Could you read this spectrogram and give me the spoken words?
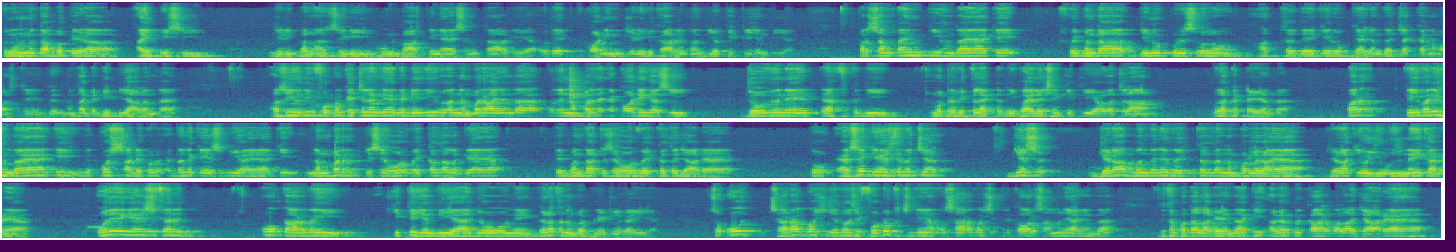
ਕਾਨੂੰਨ ਮੁਤਾਬਕ ਜਿਹੜਾ ਆਈਪੀਸੀ ਜਿਹੜੀ ਪਹਿਲਾਂ ਸੀਗੀ, ਹੁਣ ਭਾਰਤੀ ਨਿਆਂ ਸੰਹਿਤਾ ਆ ਗਈ ਆ ਉਹਦੇ ਅਕੋਰਡਿੰਗ ਜਿਹੜੀ ਵੀ ਕਾਰਵਾਈ ਬੰਦੀ ਉਹ ਕੀਤੀ ਜਾਂਦੀ ਹੈ। ਪਰ ਸਮ ਟਾਈਮ ਕੀ ਹੁੰਦਾ ਹੈ ਕਿ ਕੋਈ ਬੰਦਾ ਜਿਹਨੂੰ ਪੁਲਿਸ ਵੱਲੋਂ ਹੱਥ ਦੇ ਕੇ ਰੋਕਿਆ ਜਾਂਦਾ ਚੈੱਕ ਕਰਨ ਵਾਸਤੇ, ਬੰਦਾ ਗੱਡੀ ਭਜਾ ਲੈਂਦਾ ਹੈ ਅਸੀਂ ਉਹਦੀ ਫੋਟੋ ਖਿੱਚ ਲੈਂਦੇ ਹਾਂ ਗੱਡੀ ਦੀ, ਉਹਦਾ ਨੰਬਰ ਆ ਜਾਂਦਾ, ਉਹਦੇ ਨੰਬਰ ਦੇ ਅਕੋਰਡਿੰਗ ਅਸੀਂ ਜੋ ਵੀ ਉਹਨੇ ਟ੍ਰੈਫਿਕ ਦੀ ਮੋਟਰ ਵਹੀਕਲ ਐਕਟ ਦੀ ਵਾਇਓਲੇਸ਼ਨ ਕੀਤੀ ਹੈ ਉਹਦਾ ਚਲਾਨ ਉਹਦਾ ਕੱਟਿਆ ਜਾਂਦਾ। ਪਰ ਕਈ ਵਾਰੀ ਹੁੰਦਾ ਹੈ ਕਿ ਕੁਝ ਸਾਡੇ ਕੋਲ ਇਦਾਂ ਦੇ ਕੇਸ ਵੀ ਆਏ ਆ ਕਿ ਨੰਬਰ ਕਿਸੇ ਹੋਰ ਵਹੀਕਲ ਦਾ ਲੱਗਿਆ ਹੈ ਤੇ ਬੰਦਾ ਕਿਸੇ ਹੋਰ ਵਹੀਕਲ ਤੇ ਜਾ ਰਿਹਾ ਹੈ ਤੋਂ ਐਸੇ ਕੇਸ ਦੇ ਵਿੱਚ ਜਿਸ ਜਿਹੜਾ ਬੰਦੇ ਨੇ ਵਹੀਕਲ ਦਾ ਨੰਬਰ ਲਗਾਇਆ ਜਿਹੜਾ ਕਿ ਉਹ ਯੂਜ਼ ਨਹੀਂ ਕਰ ਰਿਹਾ, ਉਹਦੇ ਅਗੇਂਸਟ ਫਿਰ ਉਹ ਕਾਰਵਾਈ ਕੀਤੀ ਜਾਂਦੀ ਹੈ ਜੋ ਉਹਨੇ ਗਲਤ ਨੰਬਰ ਪਲੇਟ ਲਗਾਈ ਹੈ ਸੋ ਉਹ ਸਾਰਾ ਕੁਝ ਜਦੋਂ ਅਸੀਂ ਫੋਟੋ ਖਿੱਚਦੇ ਹਾਂ ਉਹ ਸਾਰਾ ਕੁਝ ਰਿਕਾਰਡ ਸਾਹਮਣੇ ਆ ਜਾਂਦਾ, ਜਿੱਥੋਂ ਪਤਾ ਲੱਗ ਜਾਂਦਾ ਕਿ ਅਗਰ ਕੋਈ ਕਾਰ ਵਾਲਾ ਜਾ ਰਿਹਾ ਹੈ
